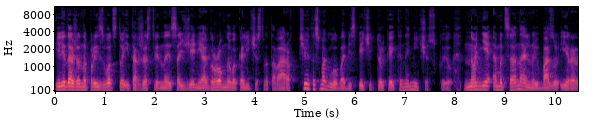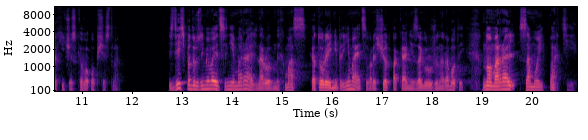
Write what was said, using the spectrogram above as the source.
или даже на производство и торжественное сожжение огромного количества товаров. Все это смогло бы обеспечить только экономическую, но не эмоциональную базу иерархического общества. Здесь подразумевается не мораль народных масс, которая не принимается в расчет, пока не загружена работой, но мораль самой партии.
